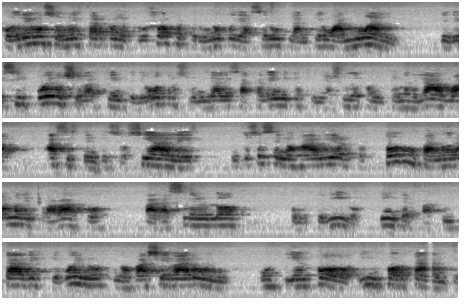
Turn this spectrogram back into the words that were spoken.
podremos o no estar con la Cruz Roja, pero uno puede hacer un planteo anual de decir, puedo llevar gente de otras unidades académicas que me ayude con el tema del agua, asistentes sociales. Entonces se nos ha abierto todo un panorama de trabajo para hacerlo, como te digo, interfacultades, que bueno, nos va a llevar un, un tiempo importante.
